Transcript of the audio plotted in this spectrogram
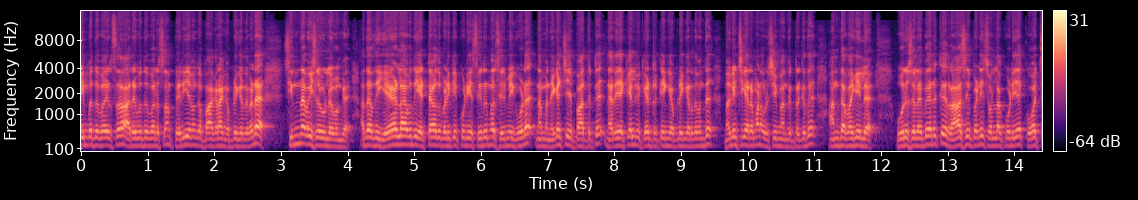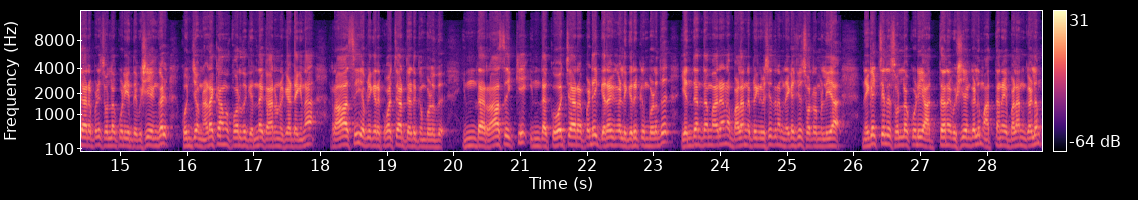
ஐம்பது வருஷம் அறுபது வருஷம் பெரியவங்க பார்க்குறாங்க அப்படிங்கிறத விட சின்ன வயசில் உள்ளவங்க அதாவது ஏழாவது எட்டாவது படிக்கக்கூடிய சிறுமர் சிறுமி கூட நம்ம நிகழ்ச்சியை பார்த்துட்டு நிறைய கேள்வி கேட்டிருக்கீங்க அப்படிங்கிறது வந்து மகிழ்ச்சிகரமான ஒரு விஷயமா வந்துட்டு இருக்குது அந்த வகையில் ஒரு சில பேருக்கு ராசிப்படி சொல்லக்கூடிய கோச்சாரப்படி சொல்லக்கூடிய இந்த விஷயங்கள் கொஞ்சம் நடக்காமல் போகிறதுக்கு என்ன காரணம்னு கேட்டிங்கன்னா ராசி அப்படிங்கிற கோச்சாரத்தை எடுக்கும் பொழுது இந்த ராசிக்கு இந்த கோச்சாரப்படி கிரகங்கள் இருக்கும் பொழுது எந்தெந்த மாதிரியான பலன் அப்படிங்கிற விஷயத்தை நம்ம நிகழ்ச்சியில் சொல்கிறோம் இல்லையா? நிகழ்ச்சியில் சொல்லக்கூடிய அத்தனை விஷயங்களும் அத்தனை பலன்களும்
